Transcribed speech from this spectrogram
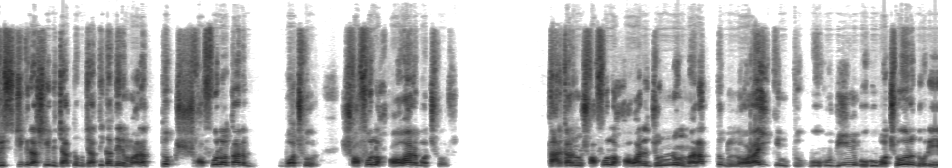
বৃষ্টিক রাশির জাতক জাতিকাদের মারাত্মক সফলতার বছর, সফল হওয়ার বছর। তার কারণ সফল হওয়ার জন্য মারাত্মক লড়াই কিন্তু বহুদিন, বহু বছর ধরে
